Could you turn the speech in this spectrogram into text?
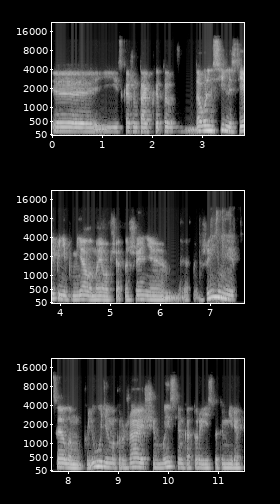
и, скажем так, это в довольно сильной степени поменяло мое вообще отношение, наверное, к жизни, в целом к людям, окружающим, мыслям, которые есть в этом мире.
